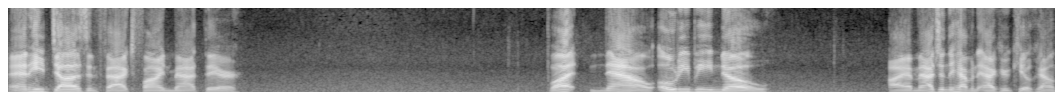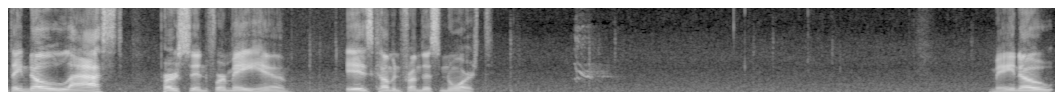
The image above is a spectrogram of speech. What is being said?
And he does, in fact, find Matt there. But now, ODB know. I imagine they have an accurate kill count. They know last person for Mayhem is coming from this north. Mano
